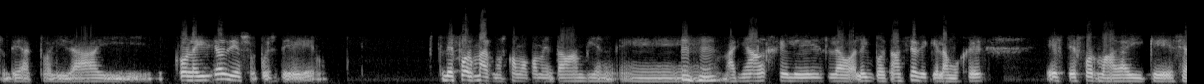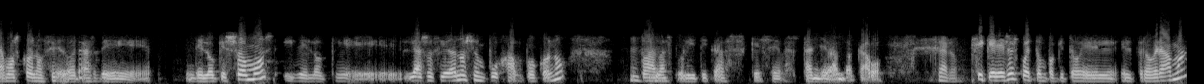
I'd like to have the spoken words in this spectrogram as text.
de actualidad y con la idea de eso, pues de, de formarnos, como comentaban bien eh, María Ángeles, la, la, importancia de que la mujer esté formada y que seamos conocedoras de, de lo que somos y de lo que la sociedad nos empuja un poco, ¿no? Todas las políticas que se están llevando a cabo. Claro. Si queréis os cuento un poquito el, el programa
